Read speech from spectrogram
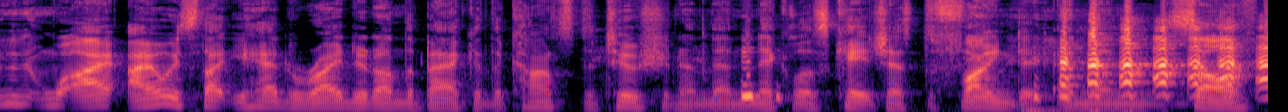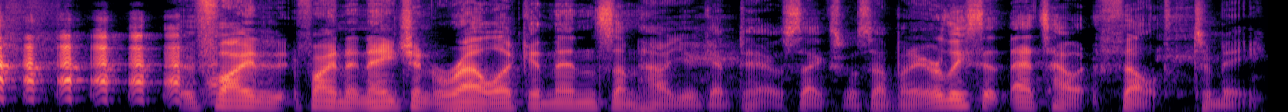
Well, I, I always thought you had to write it on the back of the Constitution, and then Nicolas Cage has to find it and then solve find find an ancient relic, and then somehow you get to have sex with somebody, or at least that's how it felt to me.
